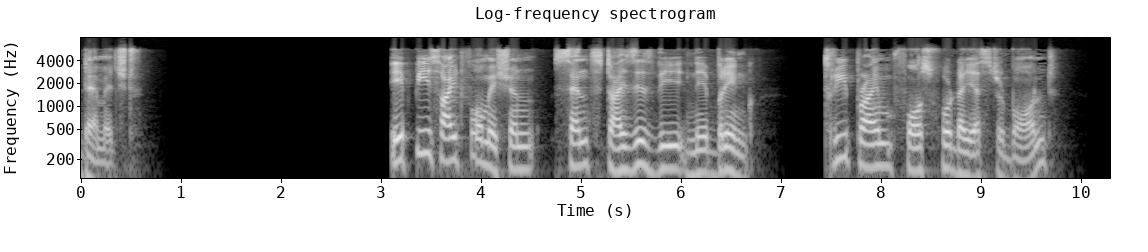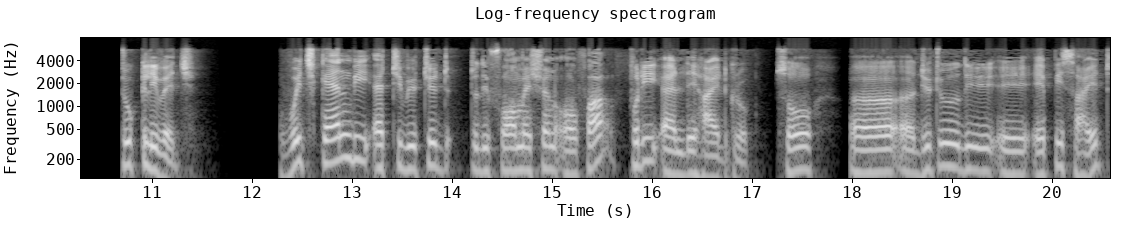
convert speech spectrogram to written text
damaged. AP site formation sensitizes the neighboring 3' phosphodiester bond to cleavage which can be attributed to the formation of a free aldehyde group. So uh, uh due to the uh, AP site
